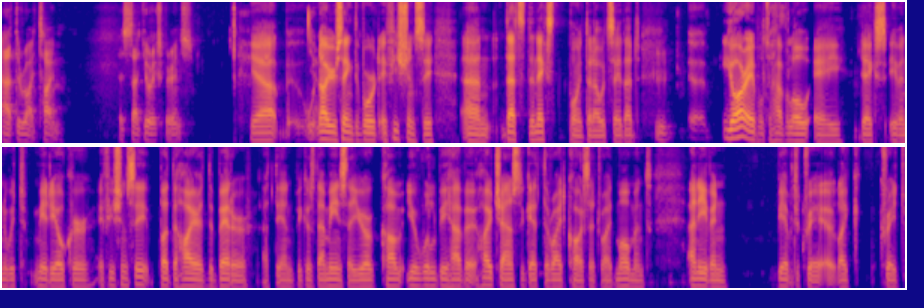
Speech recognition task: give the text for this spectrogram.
at the right time. Is that your experience? Yeah, w- now you're saying the word efficiency, and that's the next point that I would say that Mm. uh, you are able to have low A decks even with mediocre efficiency, but the higher the better at the end because that means that you're com- you will be have a high chance to get the right cards at the right moment, and even be able to create uh, like create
